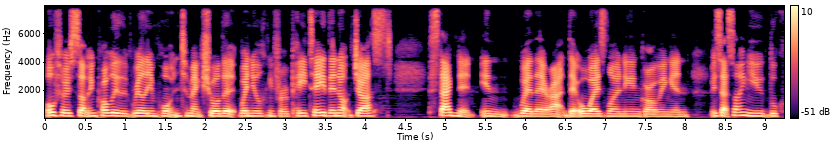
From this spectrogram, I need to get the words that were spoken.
also is something probably really important to make sure that when you're looking for a PT, they're not just stagnant in where they're at. They're always learning and growing. And is that something you look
